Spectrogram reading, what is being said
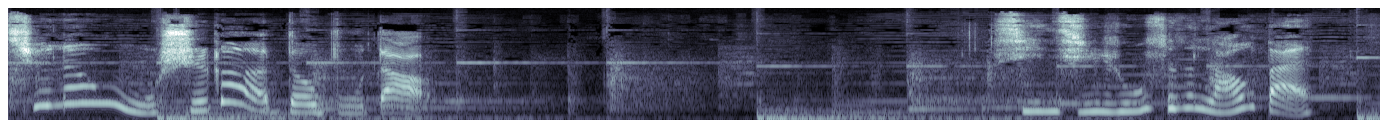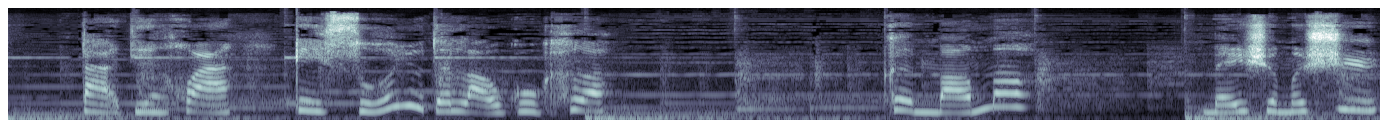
却连五十个都不到。心急如焚的老板打电话给所有的老顾客：“很忙吗？没什么事，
